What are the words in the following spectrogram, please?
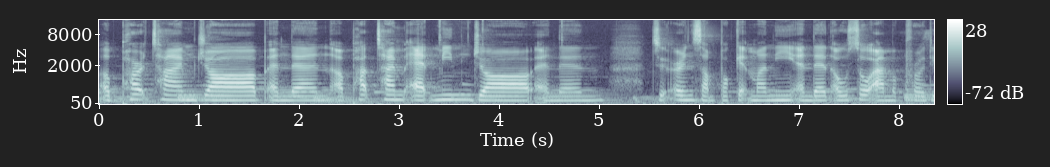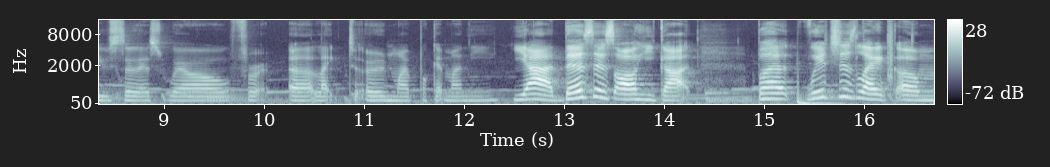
a part-time job and then a part-time admin job and then to earn some pocket money. And then also I'm a producer as well for uh, like to earn my pocket money. Yeah this is all he got. But which is like um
